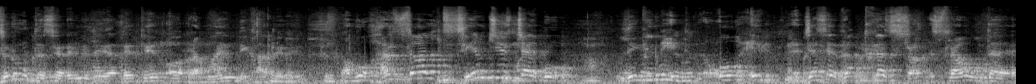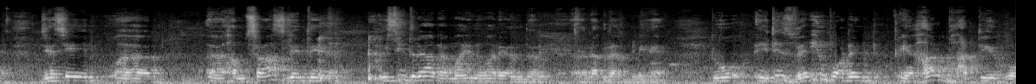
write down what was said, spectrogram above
ज़रूर दशहरे में ले जाते थे और रामायण दिखाते थे। अब वो हर साल सेम चीज़ चाहे वो लेकिन एक वो एक जैसे रक्त का स्रा- स्राव होता है जैसे हम सांस लेते हैं इसी तरह रामायण हमारे अंदर रग रग में है। तो इट इज़ वेरी इम्पोर्टेंट कि हर भारतीय को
